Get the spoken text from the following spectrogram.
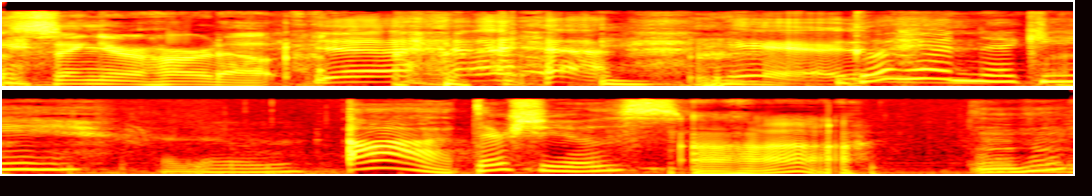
Go sing your heart out. Yeah. Here. Go ahead, Nikki. Hello. Ah, there she is. Uh huh. Mhm.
